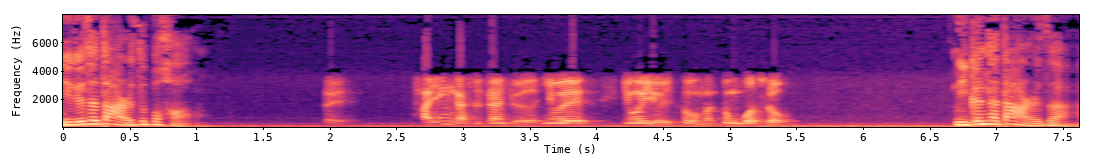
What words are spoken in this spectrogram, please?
你对他大儿子不好，对他应该是这样觉得，因为因为有一次我们动过手，你跟他大儿子啊，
